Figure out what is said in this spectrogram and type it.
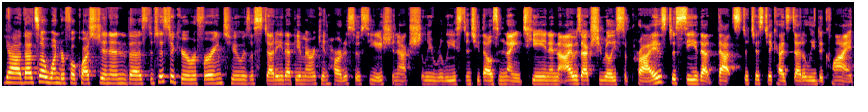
yeah, that's a wonderful question. And the statistic you're referring to is a study that the American Heart Association actually released in 2019. And I was actually really surprised to see that that statistic had steadily declined.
